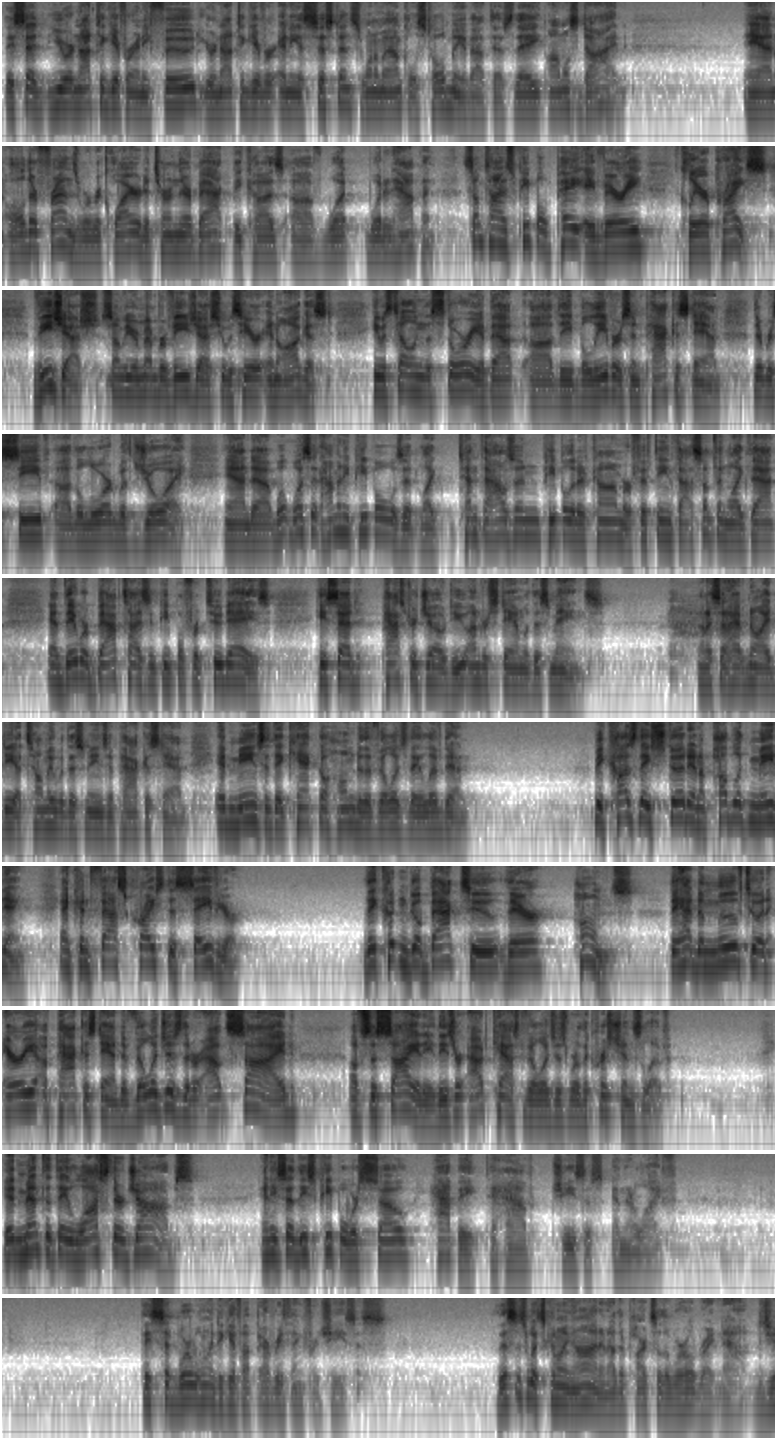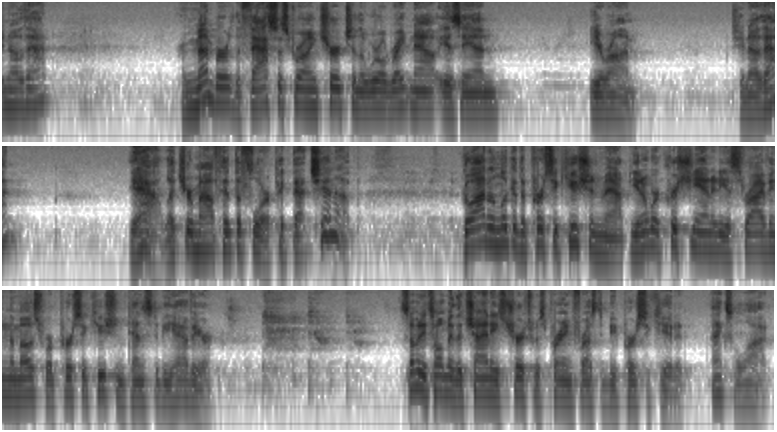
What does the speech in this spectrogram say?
They said, You are not to give her any food. You're not to give her any assistance. One of my uncles told me about this. They almost died. And all their friends were required to turn their back because of what, what had happened. Sometimes people pay a very clear price. Vijesh, some of you remember Vijesh, who was here in August. He was telling the story about uh, the believers in Pakistan that received uh, the Lord with joy. And uh, what was it? How many people? Was it like 10,000 people that had come or 15,000, something like that? And they were baptizing people for two days. He said, Pastor Joe, do you understand what this means? And I said, I have no idea. Tell me what this means in Pakistan. It means that they can't go home to the village they lived in. Because they stood in a public meeting and confessed Christ as Savior, they couldn't go back to their homes. They had to move to an area of Pakistan, to villages that are outside of society. These are outcast villages where the Christians live. It meant that they lost their jobs. And he said these people were so happy to have Jesus in their life. They said, We're willing to give up everything for Jesus. This is what's going on in other parts of the world right now. Did you know that? Remember, the fastest growing church in the world right now is in Iran. Did you know that? Yeah, let your mouth hit the floor. Pick that chin up. Go out and look at the persecution map. You know where Christianity is thriving the most, where persecution tends to be heavier. Somebody told me the Chinese church was praying for us to be persecuted. Thanks a lot.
